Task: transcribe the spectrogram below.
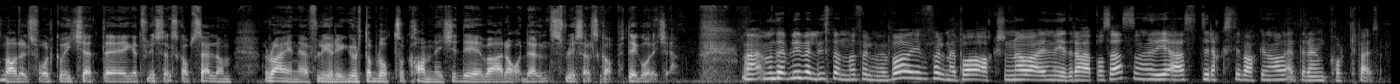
000 adelsfolk og ikke et eget flyselskap. Selv om Ryanair flyr i gult og blått, så kan ikke det være adelens flyselskap. Det går ikke. Nei, men Det blir veldig spennende å følge med på. Vi får følge med på aksjene og veien videre her på SAS. Vi er straks tilbake nå etter en kort pause.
